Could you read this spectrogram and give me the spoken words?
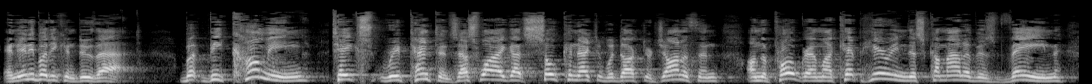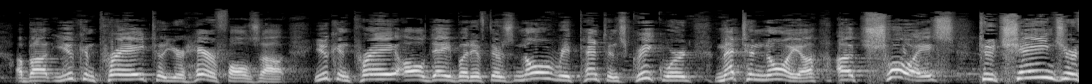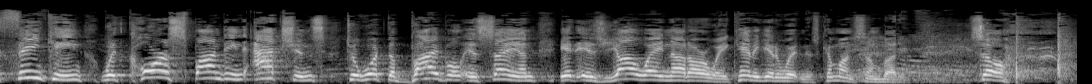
And anybody can do that. But becoming takes repentance. That's why I got so connected with Dr. Jonathan on the program. I kept hearing this come out of his vein about you can pray till your hair falls out. You can pray all day, but if there's no repentance, Greek word metanoia, a choice to change your thinking with corresponding actions to what the Bible is saying, it is Yahweh, not our way. Can I get a witness? Come on, somebody. So,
